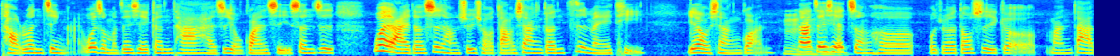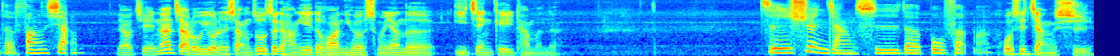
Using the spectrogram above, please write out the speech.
讨论进来，为什么这些跟它还是有关系，甚至未来的市场需求导向跟自媒体也有相关。嗯那这些嗯整合，我觉得都是一个蛮大的方向。了解。那假如有人想做这个行业的话，你会有什么样的意见给他们呢？资讯讲师的部分吗，或是讲师？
